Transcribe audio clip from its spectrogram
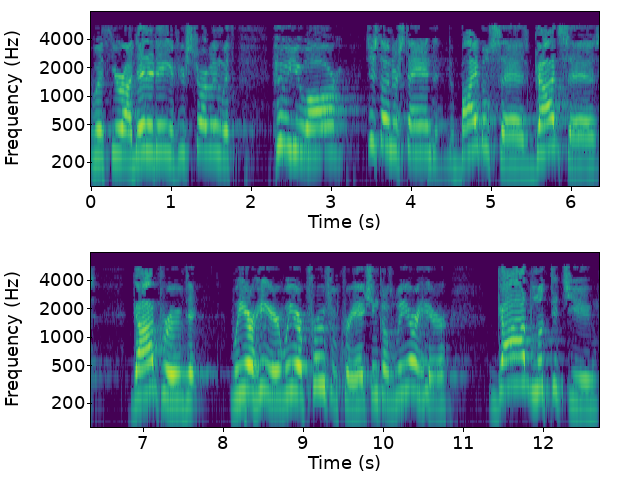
with your identity, if you're struggling with who you are, just understand that the Bible says, God says, God proved it. We are here. We are proof of creation because we are here. God looked at you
